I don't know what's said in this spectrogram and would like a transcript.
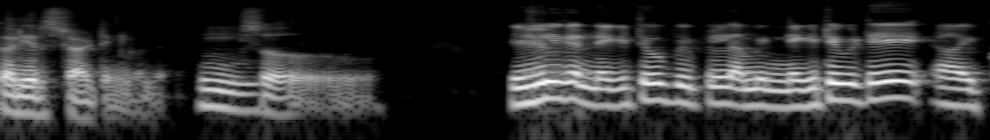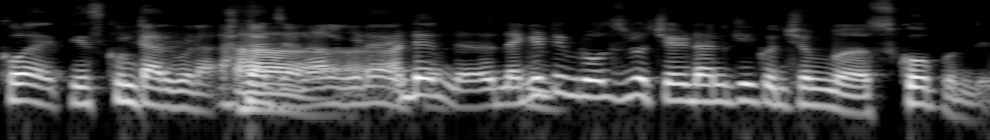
కెరియర్ స్టార్టింగ్లోనే. సో యూజువల్గా negative people I mean negativity ఎక్కువ తీసుకుంటారు కూడా. జనాలు కూడా అంటే నెగటివ్ రోల్స్లో చేయడానికి కొంచెం స్కోప్ ఉంది.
